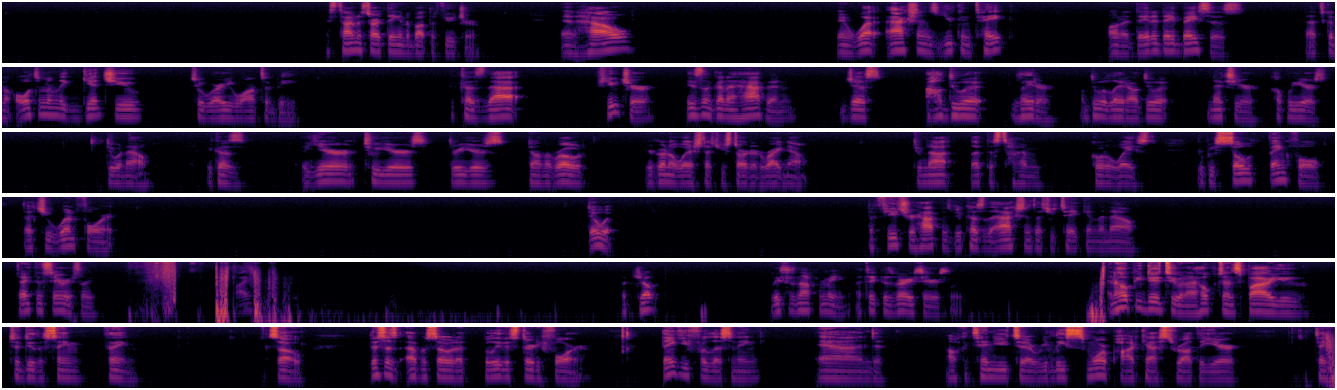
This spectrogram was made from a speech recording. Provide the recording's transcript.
It's time to start thinking about the future and how and what actions you can take on a day to day basis that's going to ultimately get you to where you want to be. Because that future isn't going to happen just, I'll do it later. I'll do it later. I'll do it next year, a couple years. Do it now. Because a year, two years, three years down the road, you're going to wish that you started right now. Do not let this time go to waste. You'll be so thankful that you went for it. Do it. The future happens because of the actions that you take in the now. Take this seriously. Life a joke. At least it's not for me. I take this very seriously. And I hope you do too, and I hope to inspire you to do the same thing. So, this is episode, I believe it's 34. Thank you for listening, and I'll continue to release more podcasts throughout the year. Take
